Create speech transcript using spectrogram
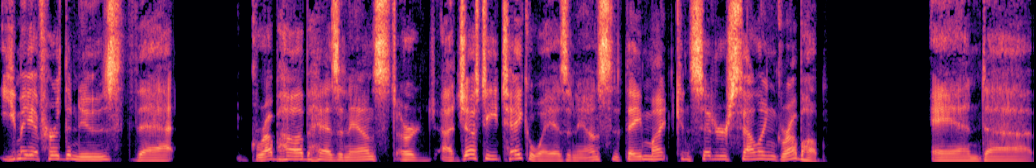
You may have heard the news that Grubhub has announced, or uh, Just Eat Takeaway has announced that they might consider selling Grubhub. And uh,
